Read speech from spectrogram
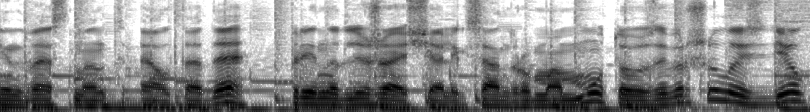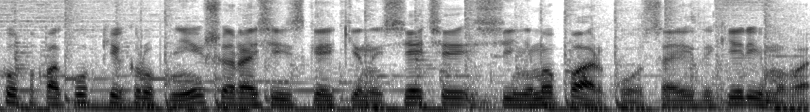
Investment Ltd, принадлежащая Александру Мамуту, завершила сделку по покупке крупнейшей российской киносети «Синема Парк» у Саида Керимова.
